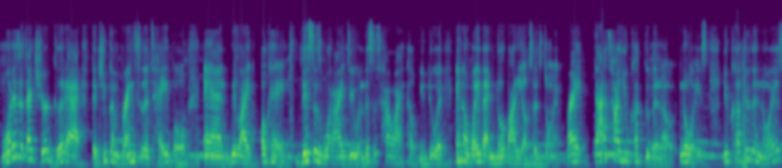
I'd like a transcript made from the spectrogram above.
What is it that you're good at that you can bring to the table and be like, okay, this is what I do, and this is how I help you do it in a way that nobody else is doing, right? That's how you cut through the no- noise. You cut through the noise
